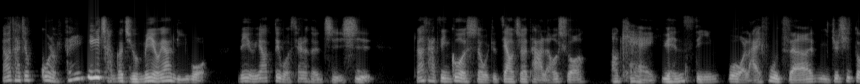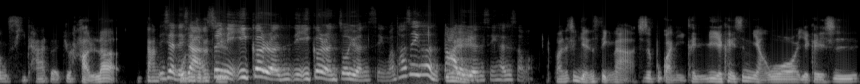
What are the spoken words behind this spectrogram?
然后他就过了非常的久，没有要理我，没有要对我下任何指示。然后他经过的时候，我就叫着他，然后说，OK 圆形我来负责，你就去动其他的就好了。等一下，等一下，所以你一个人，你一个人做圆形吗？它是一个很大的圆形还是什么？反正是圆形啦，就是不管你可以，你也可以是鸟窝，也可以是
